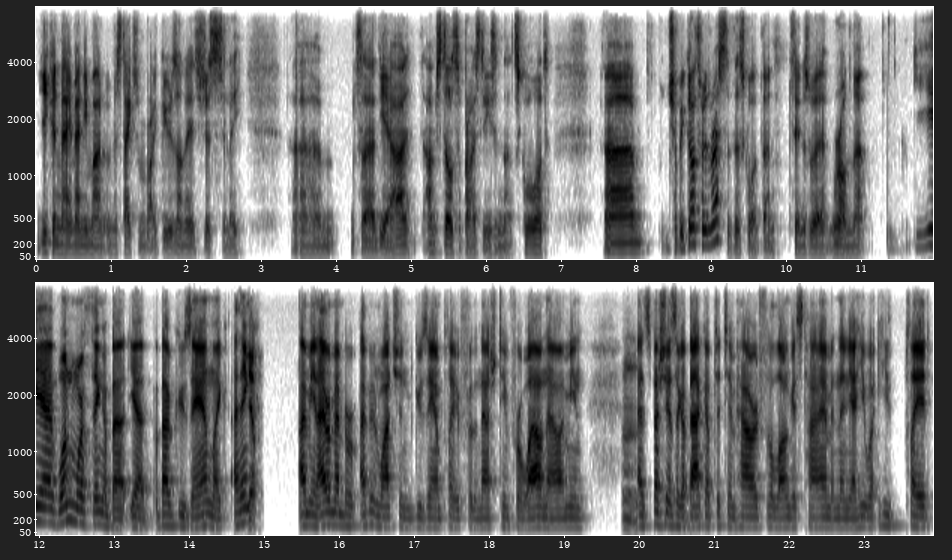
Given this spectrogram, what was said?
you can name any amount of mistakes from Brad Guzan. It's just silly. Um, so yeah, I, I'm still surprised he's in that squad. Um, should we go through the rest of the squad then, seeing as we're, we're on that? Yeah, one more thing about yeah about Guzan. Like I think, Yep. I mean, I remember I've been watching Guzan play for the national team for a while now. I mean, Mm. especially as like a backup to Tim Howard for the longest time, and then yeah, he he played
